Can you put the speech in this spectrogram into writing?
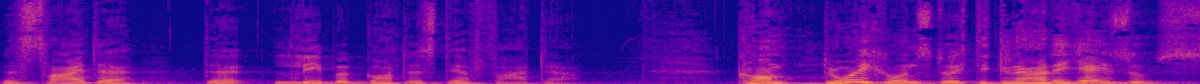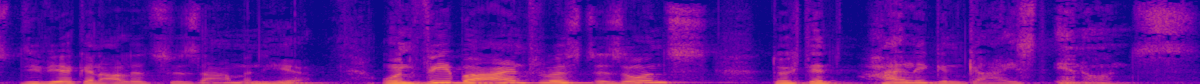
Das zweite, der Liebe Gottes, der Vater, kommt durch uns, durch die Gnade Jesus. Die wirken alle zusammen hier. Und wie beeinflusst es uns? Durch den Heiligen Geist in uns.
